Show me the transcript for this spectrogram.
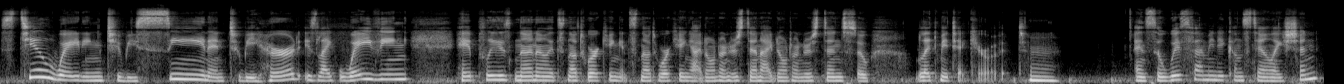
still waiting to be seen and to be heard is like waving hey please no no it's not working it's not working i don't understand i don't understand so let me take care of it. Hmm. And so with family constellation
